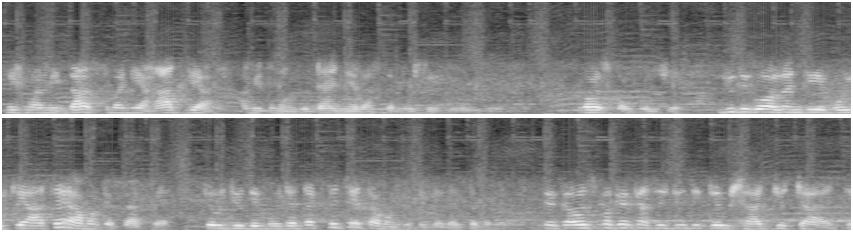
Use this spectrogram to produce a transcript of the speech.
সে সময় আমি দাস মানে হাত দিয়া আমি তোমাকে ডাইনের রাস্তা পৌঁছে বয়স্কর বলছে, যদি বলেন যে বই কি আছে আমার কাছে আছে কেউ যদি বইটা দেখতে চায়, তো আমার কাছে দেখতে পারে তো গাউস পাকের কাছে যদি কেউ সাহায্য চায় তো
